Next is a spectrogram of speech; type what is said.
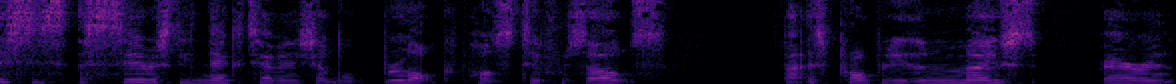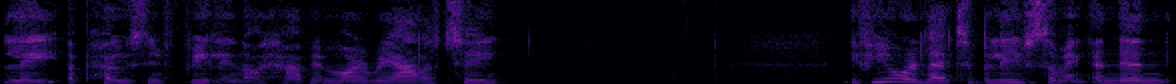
this is a seriously negative energy that will block positive results. That is probably the most vehemently opposing feeling I have in my reality. If you are led to believe something and then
